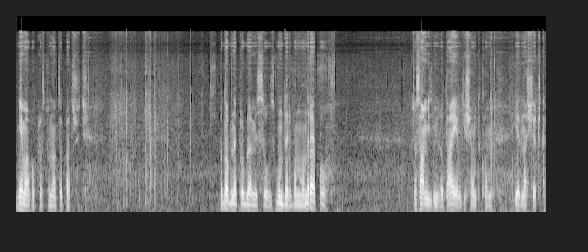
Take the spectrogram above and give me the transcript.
nie ma po prostu na co patrzeć. Podobne problemy są z Wunder von Monrepo, czasami z Milotajem, dziesiątką, jedna sieczka.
